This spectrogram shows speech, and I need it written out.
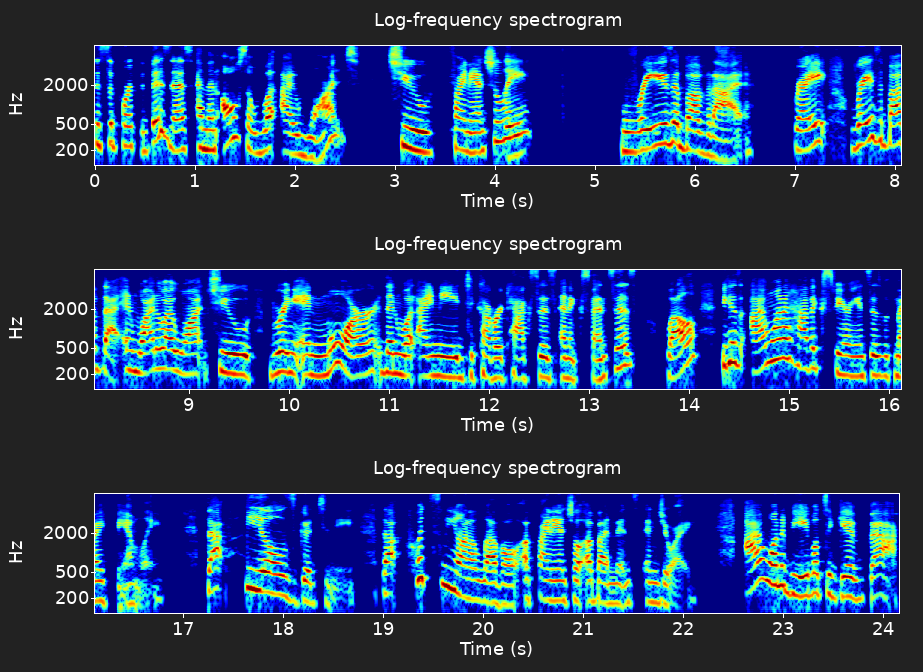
to support the business and then also what I want to financially raise above that right? Raise above that. And why do I want to bring in more than what I need to cover taxes and expenses? Well, because I want to have experiences with my family. That feels good to me. That puts me on a level of financial abundance and joy. I want to be able to give back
